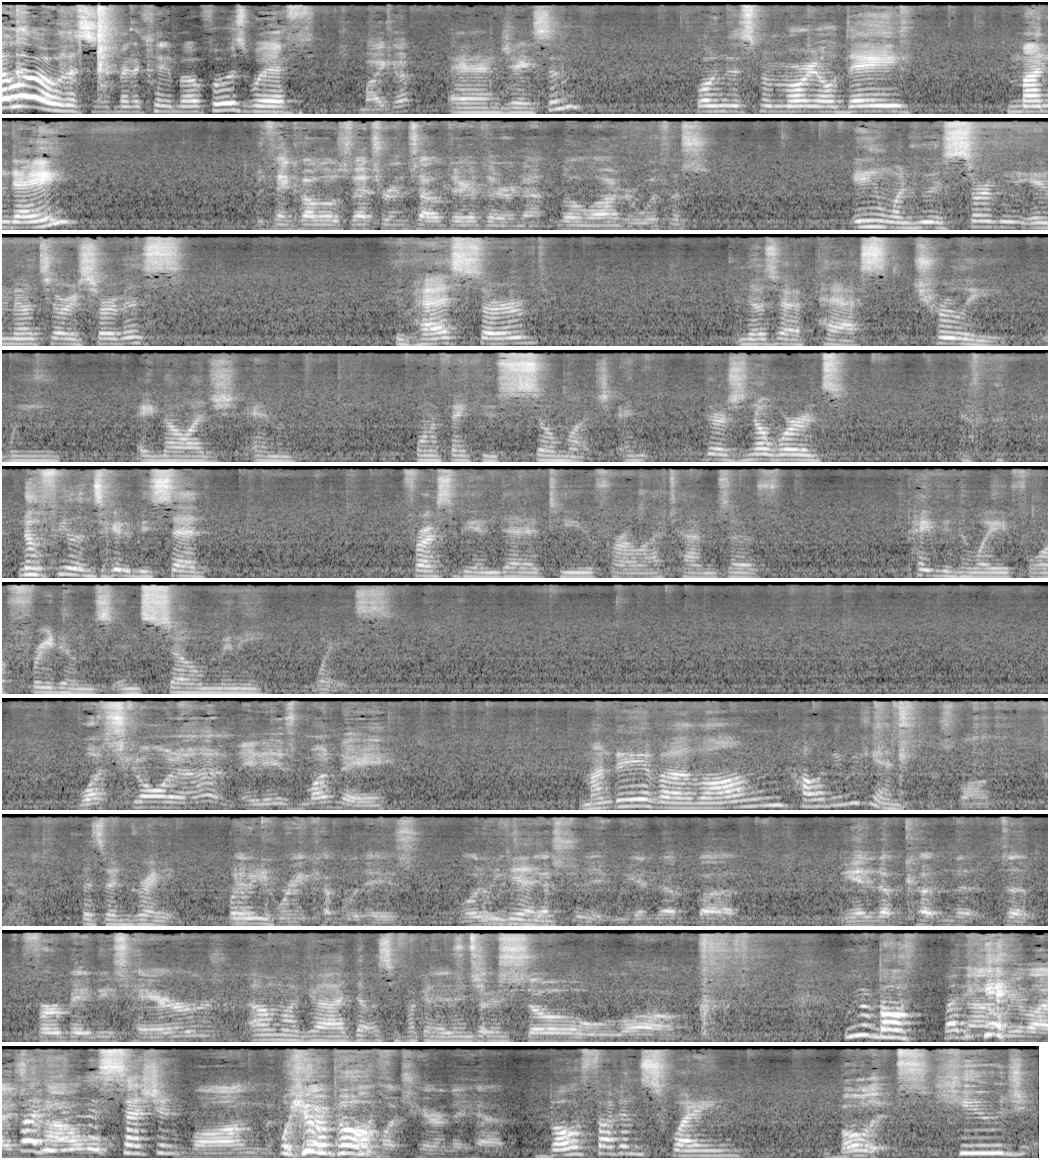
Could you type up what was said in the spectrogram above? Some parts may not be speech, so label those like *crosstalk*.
Hello, this is Medicated Mofos with Micah? and Jason. Welcome to this Memorial Day Monday. We thank all those veterans out there that are not no longer with us. Anyone who is serving in military service, who has served, and those who have passed, truly we acknowledge and want to thank you so much. And there's no words, *laughs* no feelings are going to be said for us to be indebted to you for our lifetimes of paving the way for freedoms in so many ways. What's going on? It is Monday. Monday of a long holiday weekend. That's long. Yeah. That's been great. What We had we a great couple of days. What did We we, did. do yesterday? We ended up uh, we ended up cutting the, the fur baby's hair. Oh my god, that was a fucking And it took so long. We were both by the, end, by the end of this session, Long. We were both- How much hair they had. both fucking sweating, Bullets huge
